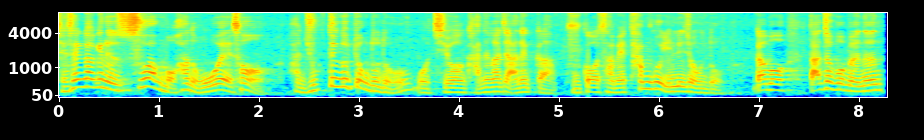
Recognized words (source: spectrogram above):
제 생각에는 수학 뭐 한 5에서 한 6등급 정도도 뭐 지원 가능하지 않을까. 국어 3에 탐구 1, 2 정도. 그러니까 뭐 따져보면은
